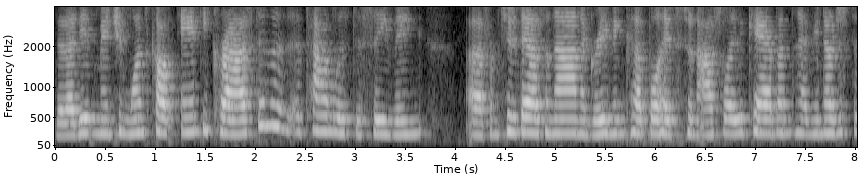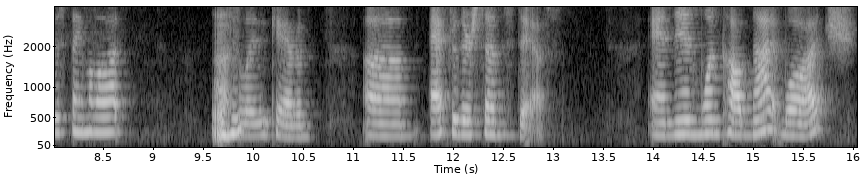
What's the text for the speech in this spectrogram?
that I didn't mention. One's called Antichrist, and the, the title is deceiving. Uh, from 2009, a grieving couple heads to an isolated cabin. Have you noticed this theme a lot? Mhm. Isolated cabin. Um, after their son's death. And then one called Night Watch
